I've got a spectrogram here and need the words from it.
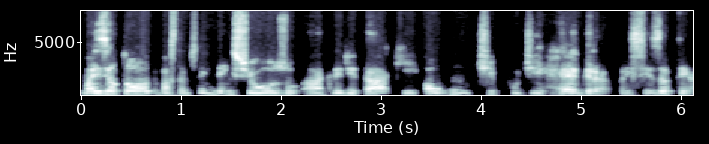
Mas eu estou bastante tendencioso a acreditar que algum tipo de regra precisa ter.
